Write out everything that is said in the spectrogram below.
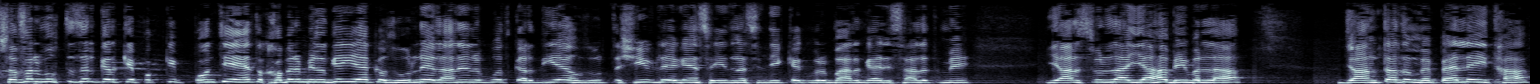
सफ़र मुख्तसर करके पक्के पहुँचे हैं तो खबर मिल गई है कि हजूर ने ऐलान नबूत कर दिया है। हजूर तशरीफ़ ले गए सईदना सिद्दीक अकबर बार गए रिसालत में। या रसुल्ला या हबीबल्ला जानता तो मैं पहले ही था,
